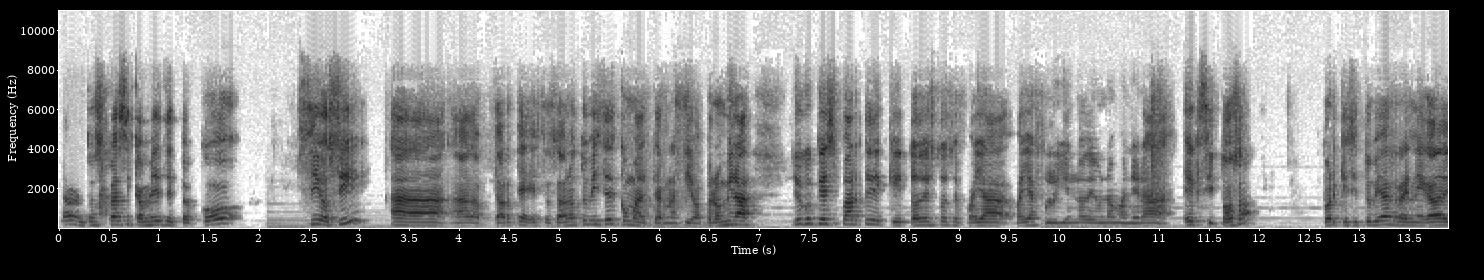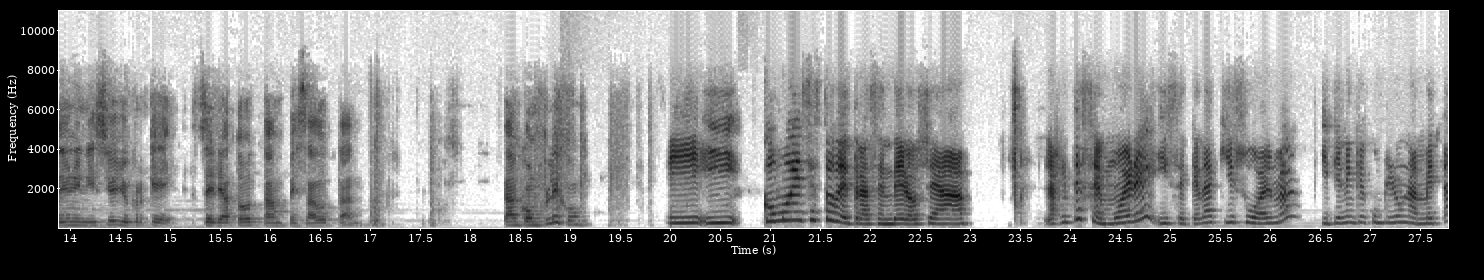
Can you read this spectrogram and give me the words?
Claro, entonces básicamente te tocó sí o sí adaptarte a esto, o sea, no tuviste como alternativa, pero mira, yo creo que es parte de que todo esto se vaya, vaya fluyendo de una manera exitosa, porque si tuvieras renegada de un inicio, yo creo que sería todo tan pesado, tan, tan complejo. ¿Y, y cómo es esto de trascender? O sea, la gente se muere y se queda aquí su alma y tienen que cumplir una meta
